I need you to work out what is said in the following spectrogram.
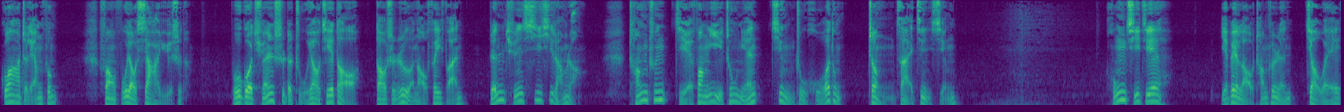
刮着凉风，仿佛要下雨似的。不过，全市的主要街道倒是热闹非凡，人群熙熙攘攘。长春解放一周年庆祝活动正在进行。红旗街，也被老长春人叫为。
